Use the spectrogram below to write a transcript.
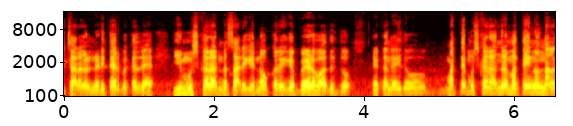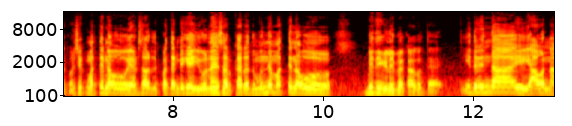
ವಿಚಾರಗಳು ನಡೀತಾ ಇರಬೇಕಾದ್ರೆ ಈ ಮುಷ್ಕರ ಸಾರಿಗೆ ನೌಕರರಿಗೆ ಬೇಡವಾದದ್ದು. ಯಾಕಂದರೆ ಇದು ಮತ್ತೆ ಮುಷ್ಕರ ಅಂದರೆ ಮತ್ತೆ ಇನ್ನೊಂದು ನಾಲ್ಕು ವರ್ಷಕ್ಕೆ ಮತ್ತೆ ನಾವು ಎರಡು ಸಾವಿರದ ಇಪ್ಪತ್ತೆಂಟಿಗೆ ಇವ್ರದೇ ಸರ್ಕಾರದ ಮುಂದೆ ಮತ್ತೆ ನಾವು ಬೀದಿಗಿಳಿಬೇಕಾಗುತ್ತೆ. ಇದರಿಂದ ಯಾವ ನಾ,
